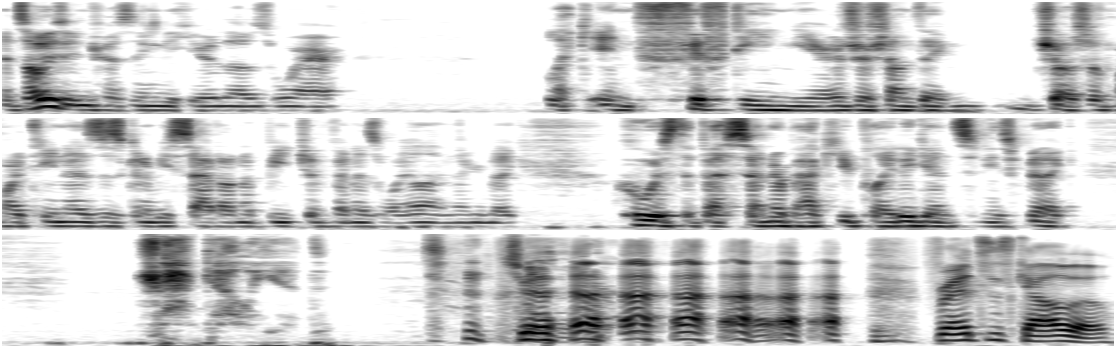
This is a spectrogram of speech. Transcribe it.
It's always interesting to hear those where like in 15 years or something, Josef Martinez is going to be sat on a beach of Venezuela and they're going to be like, who is the best center back you played against? And he's going to be like, Jack Elliott. Francis Calvo.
